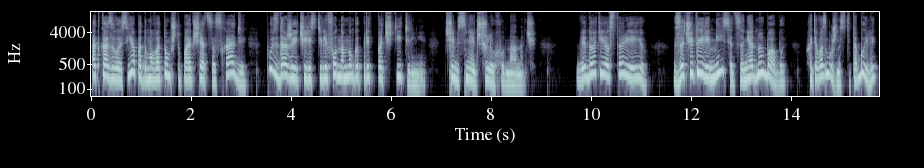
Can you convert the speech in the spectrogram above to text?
Отказываюсь я, подумав о том, что пообщаться с Хади, пусть даже и через телефон, намного предпочтительнее, чем снять шлюху на ночь. Видать, я старею. За четыре месяца ни одной бабы. Хотя возможности-то были.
